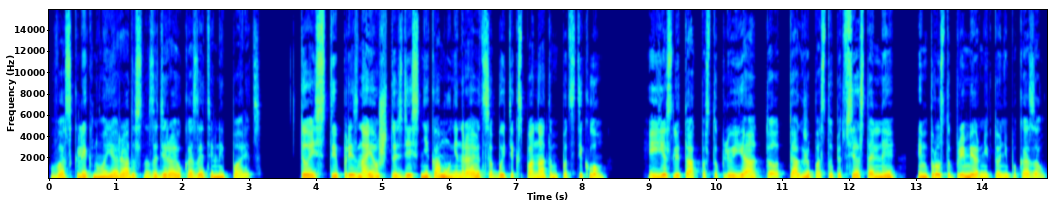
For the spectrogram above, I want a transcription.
Воскликнула я радостно, задирая указательный палец. То есть ты признаешь, что здесь никому не нравится быть экспонатом под стеклом? И если так поступлю я, то так же поступят все остальные. Им просто пример никто не показал.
